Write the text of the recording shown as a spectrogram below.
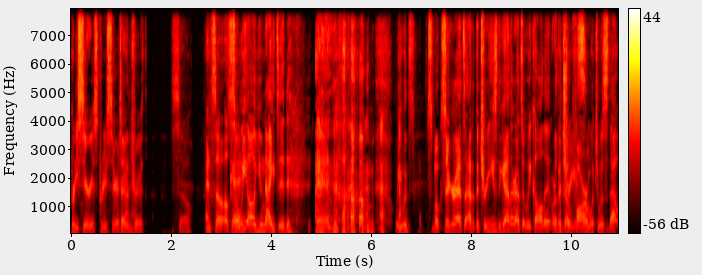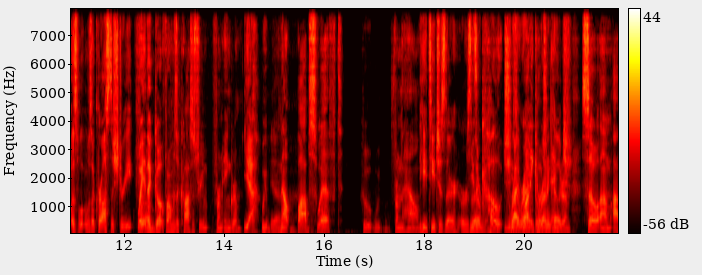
pretty serious. Pretty serious to tell you the here. truth. So And so okay, So we all united, and um, we would smoke cigarettes out at the trees together. That's what we called it, or the, goat trees? farm, which was that was what was across the street. wait, from- the goat farm was across the street from Ingraham. yeah, We yeah. now Bob Swift, who from the Helm. he teaches there, or is He's the, a coach. He's right? a right, running the coach running at coach. Ingraham. So um, I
